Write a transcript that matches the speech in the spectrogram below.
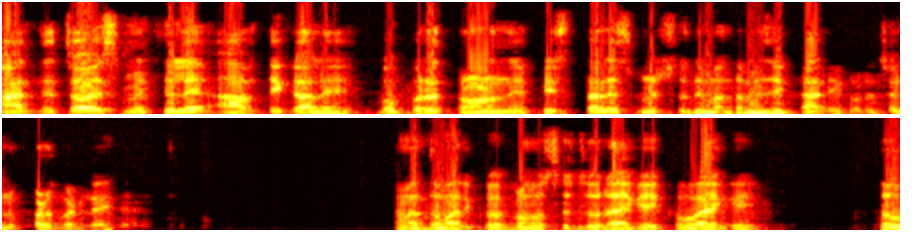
પાંચ ને ચોવીસ મિનિટથી લઈ આવતીકાલે બપોરે ત્રણ ને પિસ્તાલીસ મિનિટ સુધીમાં તમે જે કાર્ય કરો છો, એનું ફળ બદલાઈ જાય છે. એમાં તમારી કોઈ પણ વસ્તુ ચોરાઈ ગઈ, ખોવાઈ ગઈ, તો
